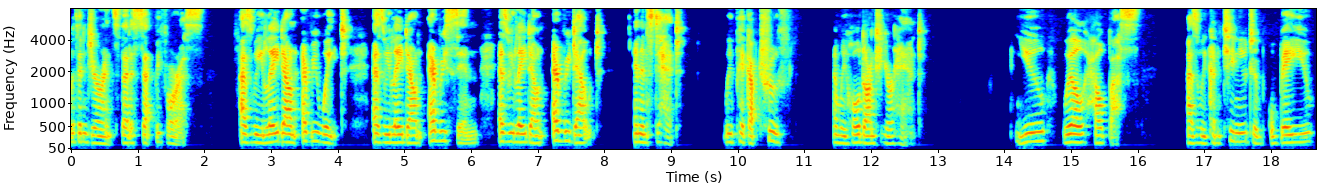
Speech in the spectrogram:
with endurance that is set before us as we lay down every weight, as we lay down every sin, as we lay down every doubt, and instead we pick up truth and we hold on to your hand. You will help us as we continue to obey you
